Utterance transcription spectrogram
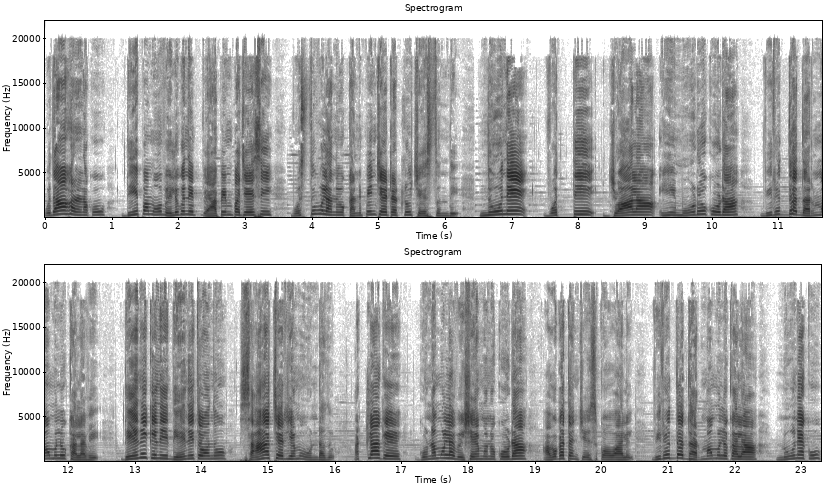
ఉదాహరణకు దీపము వెలుగుని వ్యాపింపజేసి వస్తువులను కనిపించేటట్లు చేస్తుంది. నూనె ఒత్తి జ్వాల ఈ మూడు కూడా విరుద్ధ ధర్మములు కలవి. దేనికిని దేనితోనూ సాహచర్యము ఉండదు. అట్లాగే గుణముల విషయమును కూడా అవగతం చేసుకోవాలి. విరుద్ధ ధర్మములు కల నూనెకు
